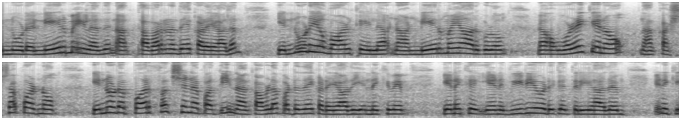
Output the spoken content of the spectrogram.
என்னோடய நேர்மையிலேருந்து நான் தவறினதே கிடையாது. என்னுடைய வாழ்க்கையில் நான் நேர்மையாக இருக்கணும். நான் உழைக்கணும். நான் கஷ்டப்படணும். என்னோடய பர்ஃபெக்ஷனை பற்றி நான் கவலைப்பட்டதே கிடையாது என்றைக்குமே எனக்கு என் வீடியோ எடுக்க தெரியாது. எனக்கு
